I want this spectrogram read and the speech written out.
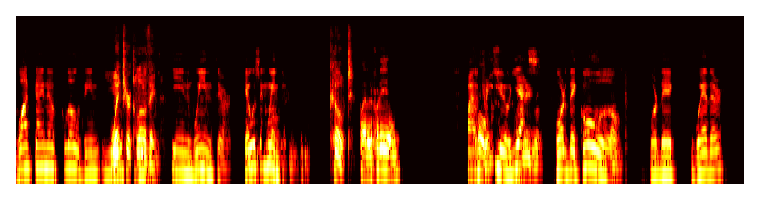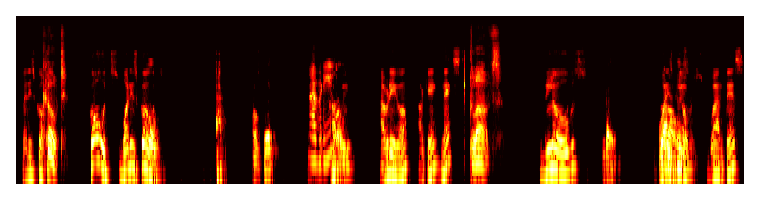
what kind of clothing you winter use clothing, In winter. ¿Qué usa en winter? coat, Para el frío. Para el frío, yes. For the cold, for the weather, that is cold. coat, Coat, what is coat? Suit. Abrigo. Abrigo, okay. Next, gloves, gloves. What is Gloves. gloves? Guantes.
